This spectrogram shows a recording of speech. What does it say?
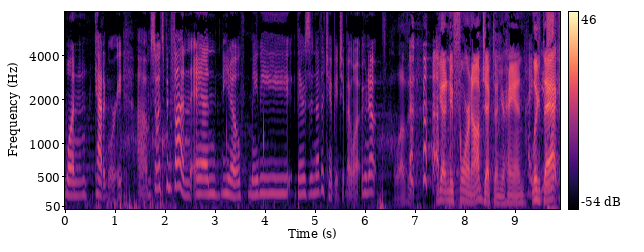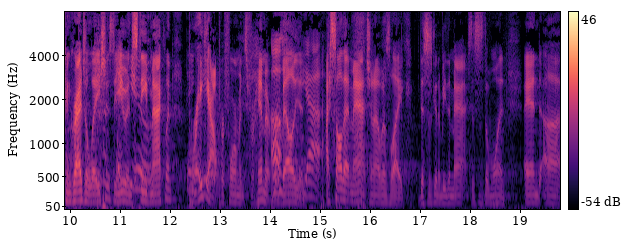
one category. Um, so it's been fun, and you know maybe there's another championship I want. Who knows? I love it. You got a new foreign object on your hand. I Look at that. Congratulations to you and you. Steve Maclin. Thank Breakout you. performance for him at Oh, Rebellion. yeah. I saw that match and I was like, this is going to be the match. This is the one. And uh,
